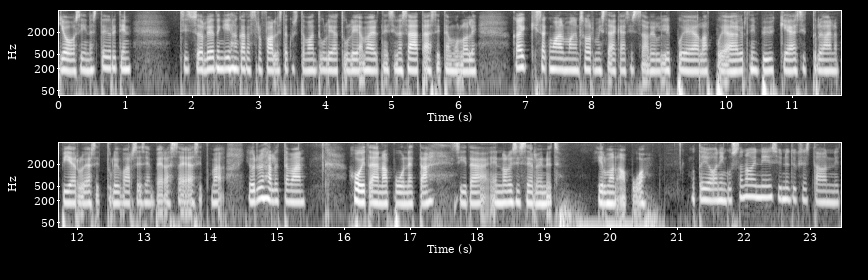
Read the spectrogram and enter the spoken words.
joo, siinä sitten yritin, siis se oli jotenkin ihan katastrofaalista, kun sitä vaan tuli ja tuli ja mä yritin siinä säätää sitä, mulla oli kaikissa maailman sormissa ja käsissä oli lippuja ja lappuja ja yritin pyykkiä ja sitten tuli aina pieru ja sitten tuli varsi sen perässä ja sitten mä jouduin hälyttämään hoitajan apuun, että siitä en olisi selvinnyt ilman apua. Mutta joo, niin kuin sanoin, niin synnytyksestä on nyt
